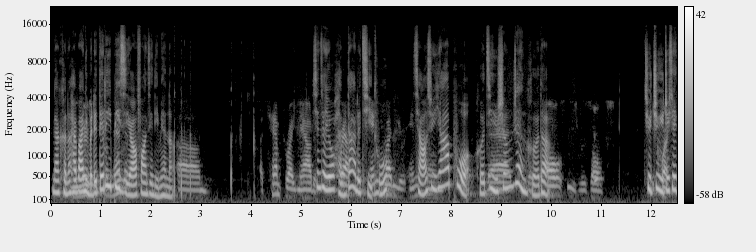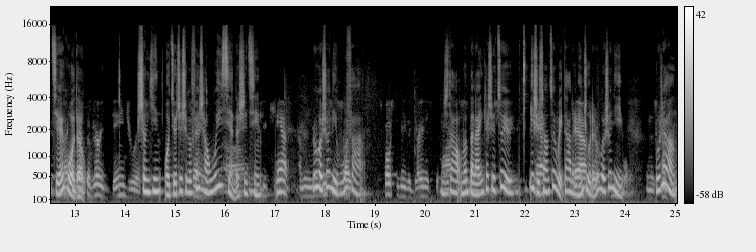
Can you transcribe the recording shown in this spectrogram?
那可能还把你们的 Daily Beast 也要放进里面呢。现在有很大的企图，想要去压迫和晋升任何的，去质疑这些结果的声音。我觉得这是个非常危险的事情。如果说你无法，你知道，我们本来应该是最历史上最伟大的民主的。如果说你不让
